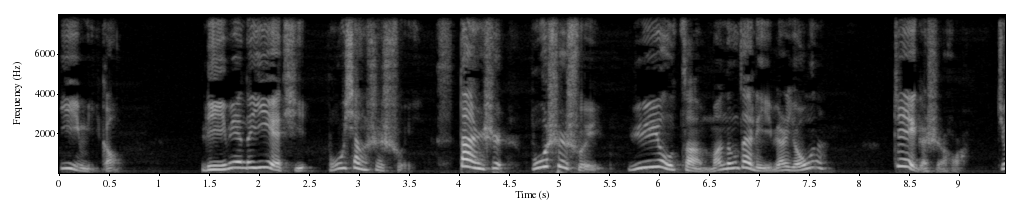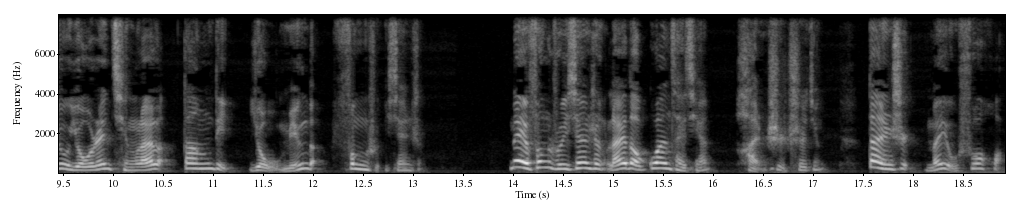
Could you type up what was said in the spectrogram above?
一米高。里面的液体不像是水，但是不是水，鱼又怎么能在里边游呢？这个时候啊，就有人请来了当地有名的风水先生。那风水先生来到棺材前，很是吃惊，但是没有说话，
